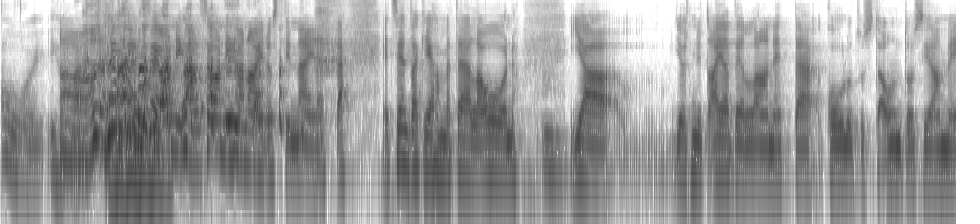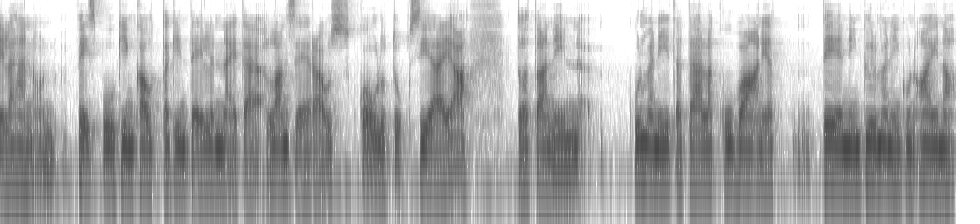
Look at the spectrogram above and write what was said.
Oi, ihanaa. se, on ihan, se on ihan aidosti näin, että, että sen takiahan mä täällä oon. Mm. Ja jos nyt ajatellaan, että koulutusta on tosiaan, meillähän on Facebookin kauttakin teille näitä lanseerauskoulutuksia ja tota niin, kun mä niitä täällä kuvaan ja teen, niin kyllä mä niin kuin aina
